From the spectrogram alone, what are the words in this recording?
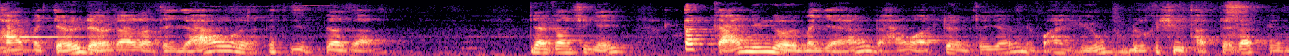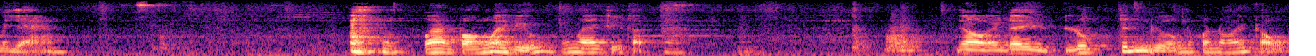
hai mà chữ đều ra là thầy giáo rồi sao? Giờ con suy nghĩ tất cả những người mà giảng đạo ở trên thế giới này có ai hiểu được cái sự thật trái đất để mà giảng? Hoàn toàn không ai hiểu không ai sự thật. Rồi đây luật tín ngưỡng nó có nói câu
